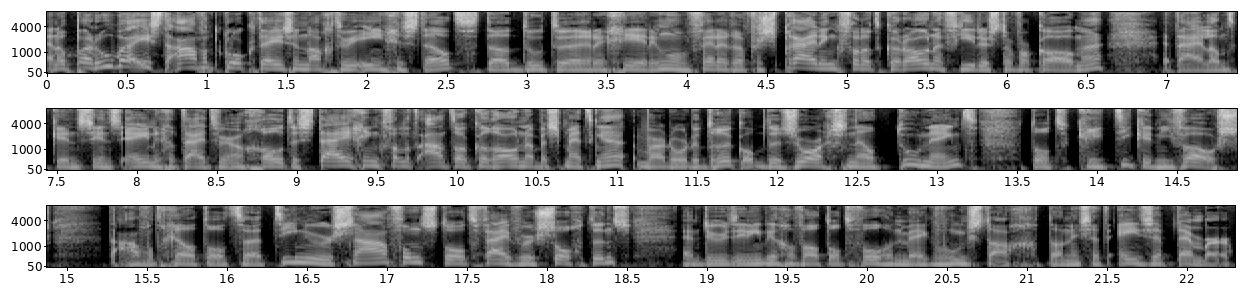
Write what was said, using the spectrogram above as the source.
En op Aruba is de avondklok deze nacht weer ingesteld. Dat doet de regering om verdere verspreiding van het coronavirus te voorkomen. Het eiland kent sinds enige tijd weer een grote stijging van het aantal coronabesmettingen, waardoor de druk op de zorg snel toeneemt tot kritieke niveaus. De avond geldt tot 10 eh, uur s avonds tot 5 uur s ochtends en duurt in ieder geval tot volgende week woensdag. Dan is het 1 september.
